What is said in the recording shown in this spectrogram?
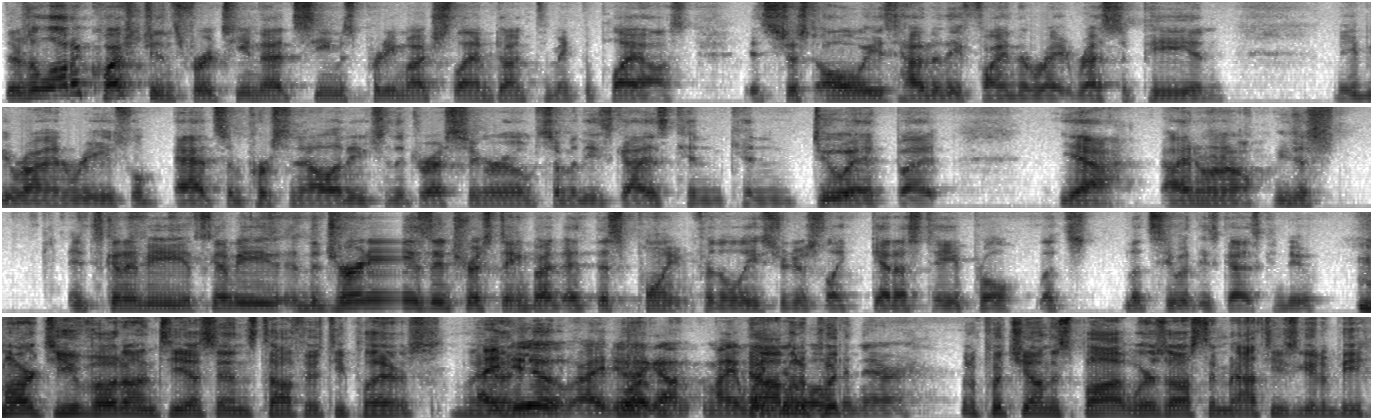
There's a lot of questions for a team that seems pretty much slam dunk to make the playoffs. It's just always how do they find the right recipe and Maybe Ryan Reaves will add some personality to the dressing room. Some of these guys can can do it, but yeah, I don't know. You just it's gonna be it's gonna be the journey is interesting, but at this point for the Leafs, you're just like get us to April. Let's let's see what these guys can do. Mark, do you vote on TSN's top 50 players? Like I, do, I do. I got my window I'm open put, there. I'm gonna put you on the spot. Where's Auston Matthews gonna be?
